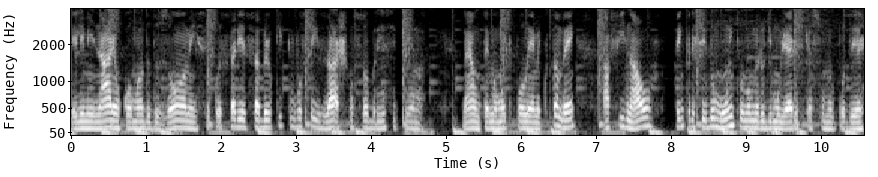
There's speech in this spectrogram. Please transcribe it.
eliminarem o comando dos homens. Eu gostaria de saber o que, vocês acham sobre esse tema. É né? um tema muito polêmico também, afinal tem crescido muito o número de mulheres que assumem o poder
